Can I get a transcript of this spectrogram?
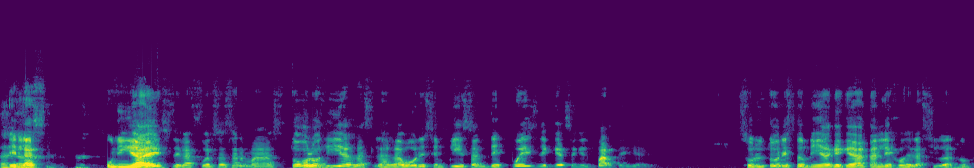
En las unidades de las Fuerzas Armadas, todos los días las, las labores empiezan después de que hacen el parte diario. Sobre todo en esta unidad que quedaba tan lejos de la ciudad, ¿no?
